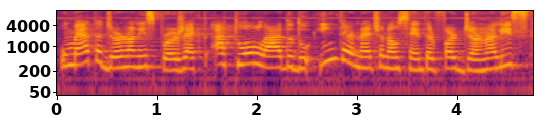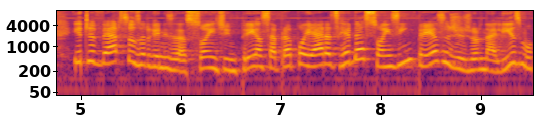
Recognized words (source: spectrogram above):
O Meta Journalist Project atua ao lado do International Center for Journalists e diversas organizações de imprensa para apoiar as redações e empresas de jornalismo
